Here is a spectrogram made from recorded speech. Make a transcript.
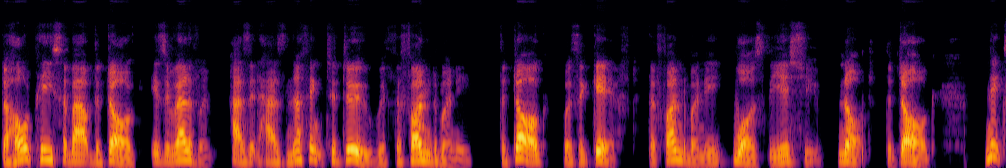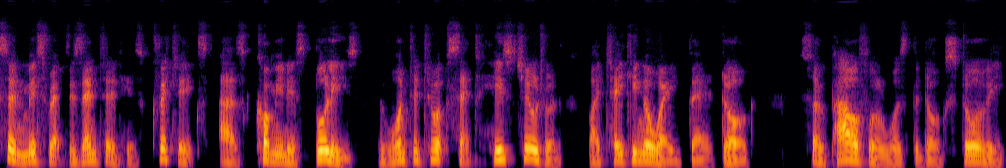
The whole piece about the dog is irrelevant as it has nothing to do with the fund money. The dog was a gift. The fund money was the issue, not the dog. Nixon misrepresented his critics as communist bullies who wanted to upset his children by taking away their dog. So powerful was the dog's story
